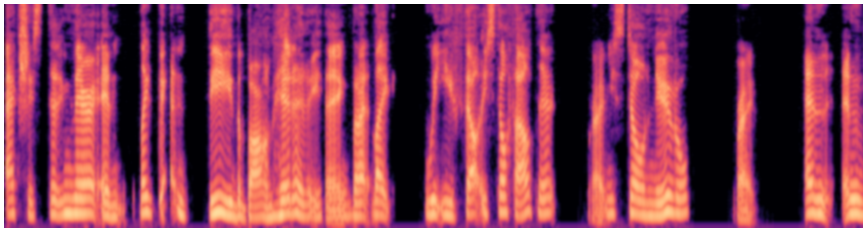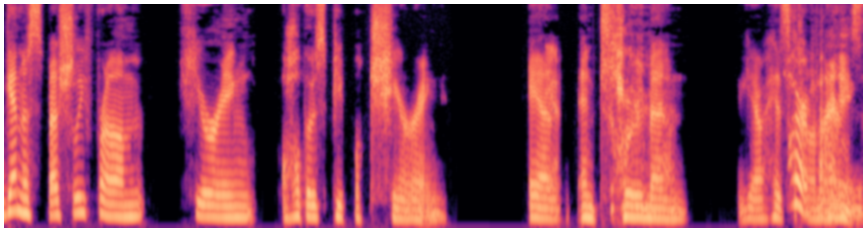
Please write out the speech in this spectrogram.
actually sitting there and like we didn't see the bomb hit anything, but like we, you felt, you still felt it. Right. You still knew. Right. And, and again, especially from hearing all those people cheering and, Yeah. and Truman, you know, his Horrifying. comments.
